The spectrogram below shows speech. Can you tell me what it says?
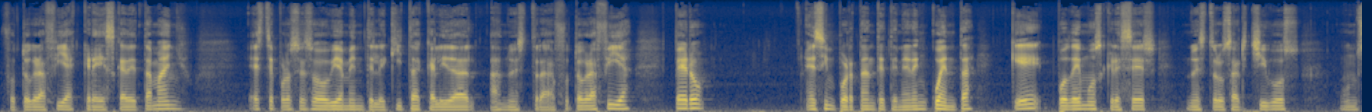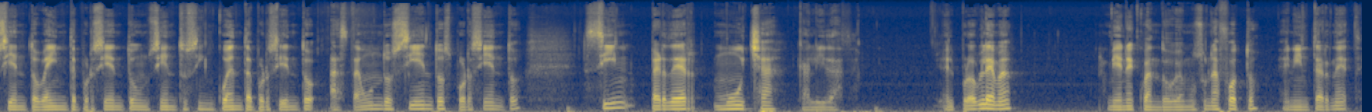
fotografía crezca de tamaño. Este proceso obviamente le quita calidad a nuestra fotografía, pero es importante tener en cuenta que podemos crecer nuestros archivos un 120%, un 150%, hasta un 200% sin perder mucha calidad. El problema viene cuando vemos una foto en internet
